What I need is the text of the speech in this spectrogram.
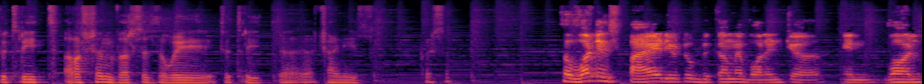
to treat a Russian versus the way to treat a Chinese person. So, what inspired you to become a volunteer in World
